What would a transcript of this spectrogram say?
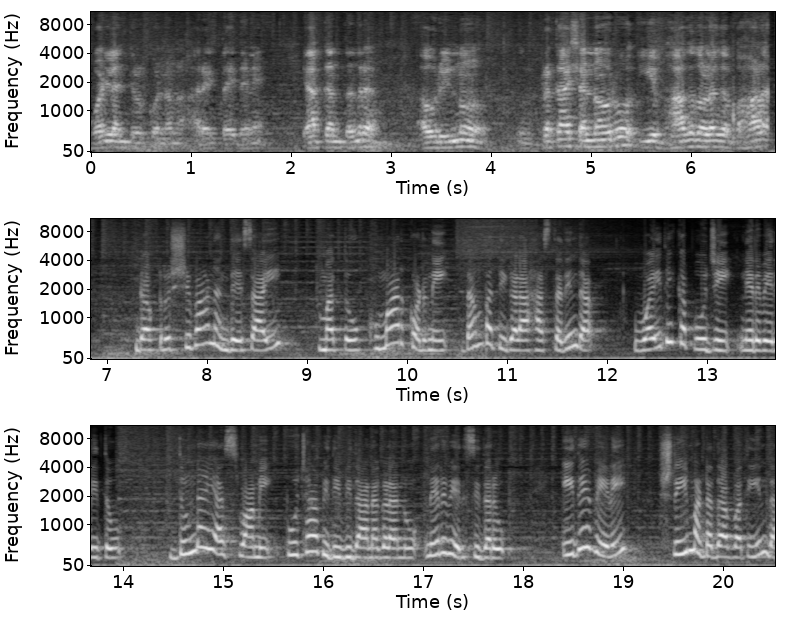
ಕೊಡ್ಲಿ ಅಂತ ತಿಳ್ಕೊಂಡು ನಾನು ಹಾರೈಸ್ತಾ ಇದ್ದೇನೆ. ಯಾಕಂತಂದ್ರೆ ಅವರು ಇನ್ನು ಪ್ರಕಾಶ್ ಅನ್ನೋರು ಈ ಭಾಗದೊಳಗೆ ಬಹಳ ಡಾಕ್ಟರ್ ಶಿವಾನಂದ ದೇಸಾಯಿ ಮತ್ತು ಕುಮಾರ್ ಕೊಡನೆ ದಂಪತಿಗಳ ಹಸ್ತದಿಂದ ವೈದಿಕ ಪೂಜೆ ನೆರವೇರಿತು. ದುಂಡಯ್ಯ ಸ್ವಾಮಿ ಪೂಜಾ ವಿಧಿವಿಧಾನಗಳನ್ನು ನೆರವೇರಿಸಿದರು. ಇದೇ ವೇಳೆ ಶ್ರೀಮಠದ ವತಿಯಿಂದ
